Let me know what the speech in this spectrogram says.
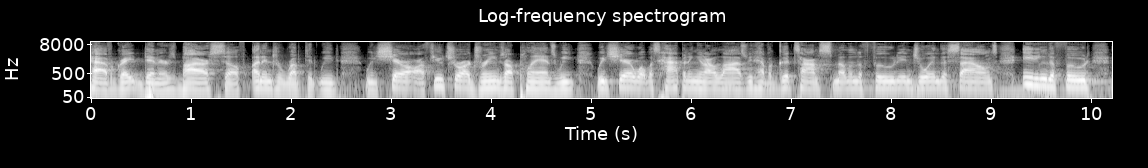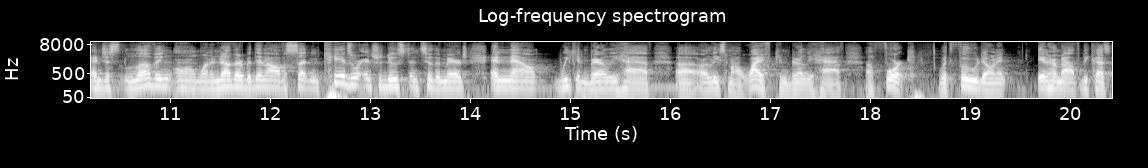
have great dinners by ourselves, uninterrupted. We'd we'd share our future, our dreams, our plans. We we'd share what was happening in our lives. We'd have a good time smelling the food, enjoying the sounds, eating the food, and just loving on one another. But then all of a sudden, kids were introduced into the marriage, and now we can barely have, uh, or at least my wife can barely have a fork with food on it in her mouth because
